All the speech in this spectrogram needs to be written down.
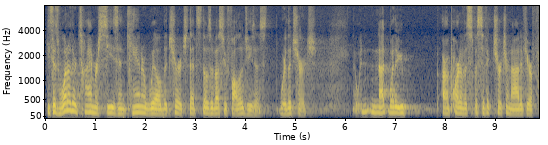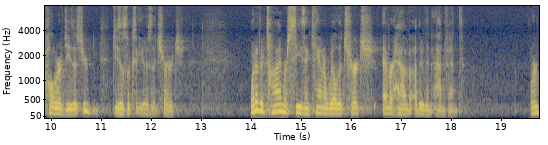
He says, What other time or season can or will the church, that's those of us who follow Jesus, we're the church, not whether you are a part of a specific church or not, if you're a follower of Jesus, Jesus looks at you as the church. What other time or season can or will the church ever have other than Advent? We're,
